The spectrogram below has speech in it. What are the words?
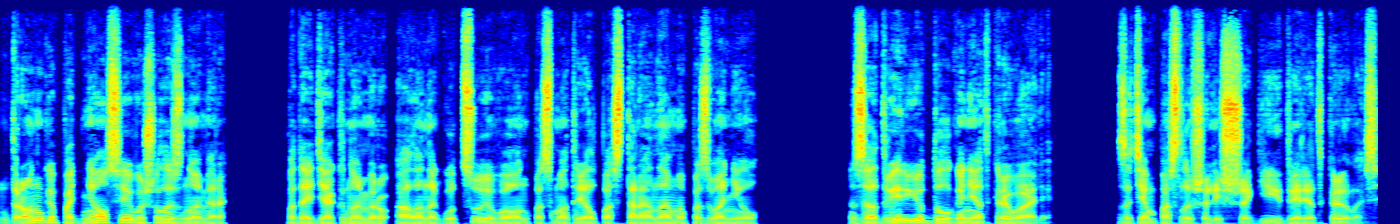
Дронго поднялся и вышел из номера. Подойдя к номеру Алана Гуцуева, он посмотрел по сторонам и позвонил. За дверью долго не открывали. Затем послышались шаги, и дверь открылась.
